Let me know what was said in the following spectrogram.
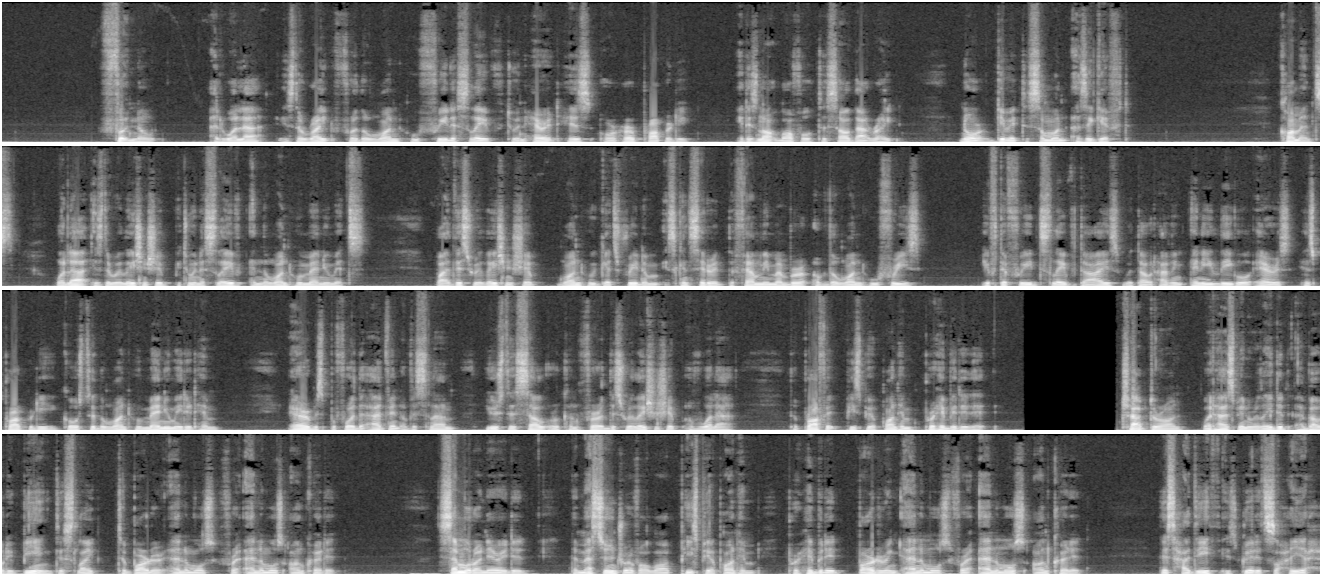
Footnote Al wala is the right for the one who freed a slave to inherit his or her property. It is not lawful to sell that right, nor give it to someone as a gift. Comments Wala is the relationship between a slave and the one who manumits. By this relationship, one who gets freedom is considered the family member of the one who frees. If the freed slave dies without having any legal heirs, his property goes to the one who manumitted him. Arabs before the advent of Islam used to sell or confer this relationship of wala. The Prophet, peace be upon him, prohibited it. Chapter on what has been related about it being disliked to barter animals for animals on credit. Samura narrated, The Messenger of Allah, peace be upon him, prohibited bartering animals for animals on credit. This hadith is graded sahih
